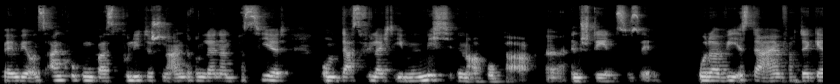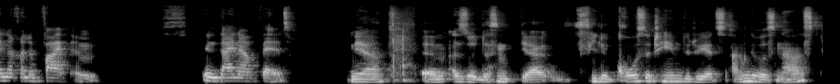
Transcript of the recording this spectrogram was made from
wenn wir uns angucken, was politisch in anderen Ländern passiert, um das vielleicht eben nicht in Europa äh, entstehen zu sehen? Oder wie ist da einfach der generelle Vibe im, in deiner Welt? Ja, ähm, also das sind ja viele große Themen, die du jetzt angerissen hast.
